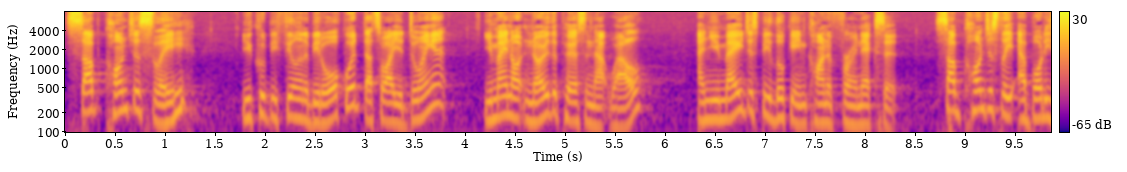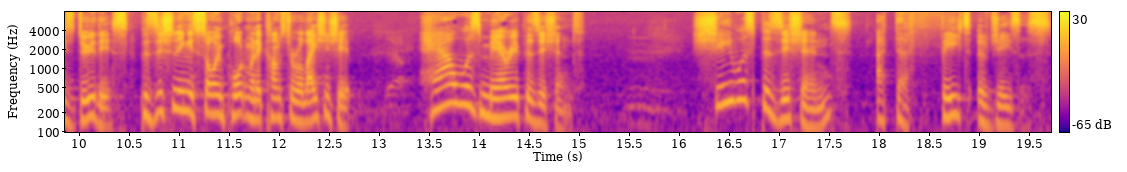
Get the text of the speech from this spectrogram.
subconsciously, you could be feeling a bit awkward. That's why you're doing it. You may not know the person that well, and you may just be looking kind of for an exit. Subconsciously, our bodies do this. Positioning is so important when it comes to relationship. How was Mary positioned? She was positioned at the feet of Jesus.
